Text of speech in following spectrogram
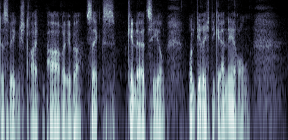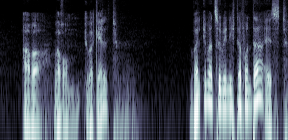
Deswegen streiten Paare über Sex, Kindererziehung und die richtige Ernährung, aber warum über Geld? Weil immer zu wenig davon da ist,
